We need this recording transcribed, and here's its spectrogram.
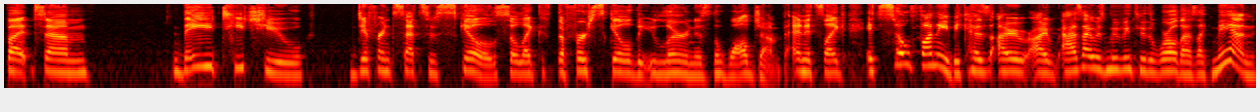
but um, they teach you different sets of skills. So like the first skill that you learn is the wall jump. And it's like it's so funny because I I as I was moving through the world, I was like, man,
